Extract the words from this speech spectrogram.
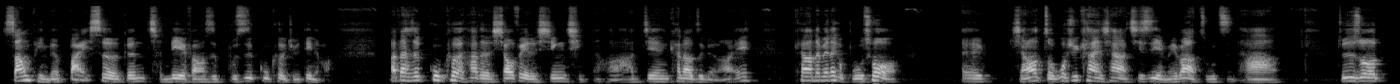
商品的摆设跟陈列方式不是顾客决定的嘛但是顾客他的消费的心情啊，今天看到这个，然后诶，看到那边那个不错，诶，想要走过去看一下，其实也没办法阻止他，就是说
